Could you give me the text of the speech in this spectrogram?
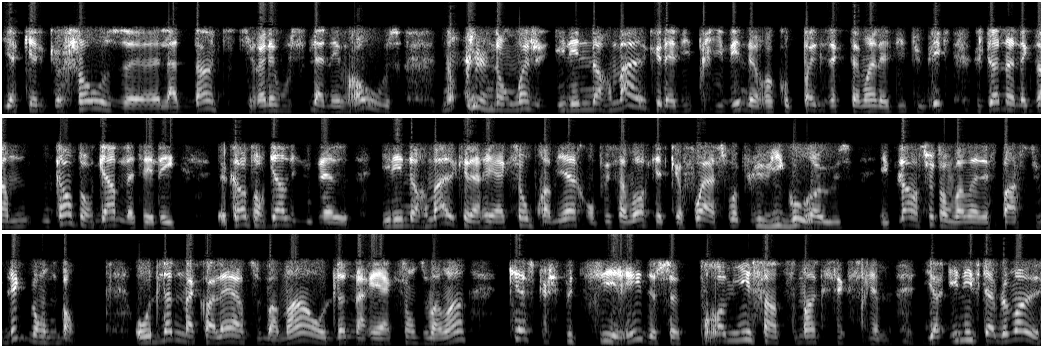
il y a quelque chose euh, là-dedans qui, relève aussi de la névrose. Donc, moi, il est normal que la vie privée ne recoupe pas exactement la vie publique. Je donne un exemple. Quand on regarde la télé, euh, quand on regarde les nouvelles, il est normal que la réaction première qu'on peut savoir quelquefois, elle soit plus vigoureuse. Et puis là, ensuite, on va dans l'espace public, on dit, bon, au-delà de ma colère du moment, au-delà de ma réaction du moment, qu'est-ce que je peux tirer de ce premier sentiment qui s'exprime? Il y a inévitablement un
